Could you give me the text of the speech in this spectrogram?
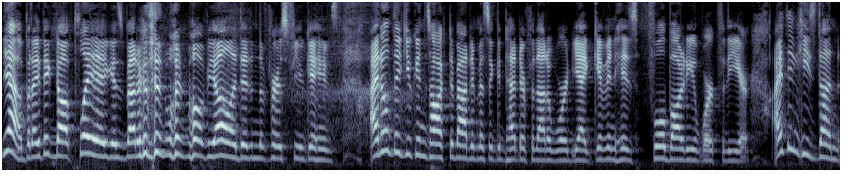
Yeah, but I think not playing is better than what Mabiala did in the first few games. I don't think you can talk about him as a contender for that award yet, given his full body of work for the year. I think he's done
